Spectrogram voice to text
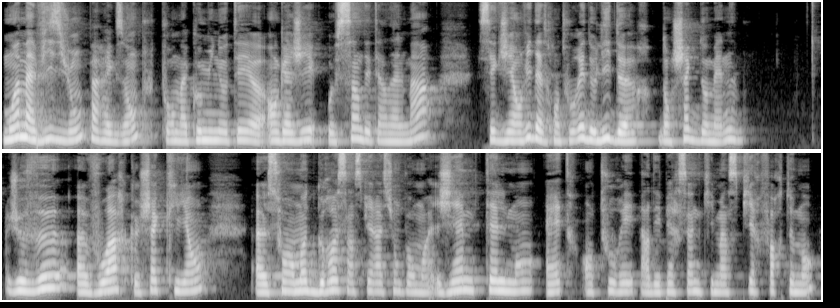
Moi, ma vision, par exemple, pour ma communauté euh, engagée au sein d'Eternalma, c'est que j'ai envie d'être entourée de leaders dans chaque domaine. Je veux euh, voir que chaque client euh, soit en mode grosse inspiration pour moi. J'aime tellement être entourée par des personnes qui m'inspirent fortement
